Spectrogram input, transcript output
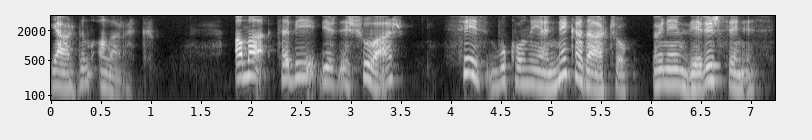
yardım alarak. Ama tabii bir de şu var, siz bu konuya ne kadar çok önem verirseniz,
